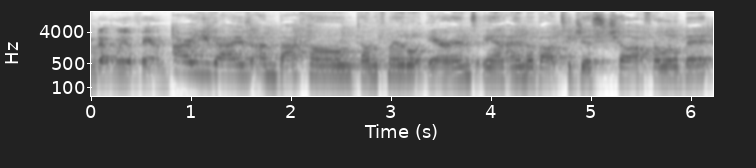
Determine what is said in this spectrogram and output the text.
I'm definitely a fan. All right, you guys, I'm back home, done with my little errands, and I'm about to just chill out for a little bit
